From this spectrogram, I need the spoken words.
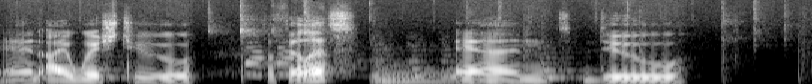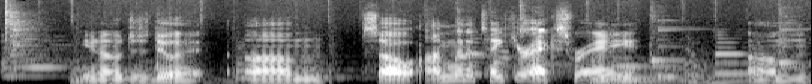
and I wish to fulfill it and do you know just do it. Um so i'm gonna take your x-ray. Um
